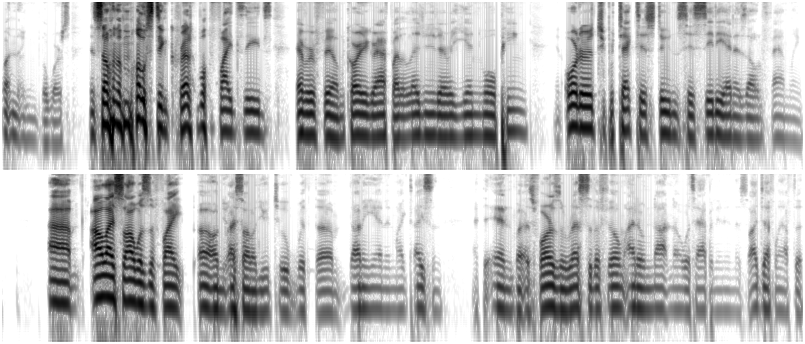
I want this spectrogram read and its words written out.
well, the worst, in some of the most incredible fight scenes ever filmed, choreographed by the legendary Yen Wo Ping in order to protect his students, his city, and his own family. Um, all I saw was the fight. Uh, on I saw it on YouTube with um, Donnie Yen and Mike Tyson at the end. But as far as the rest of the film, I do not know what's happening in this. So I definitely have to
